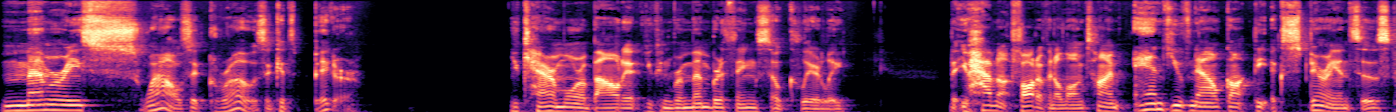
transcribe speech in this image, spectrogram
memory swells, it grows, it gets bigger. You care more about it, you can remember things so clearly that you have not thought of in a long time, and you've now got the experiences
